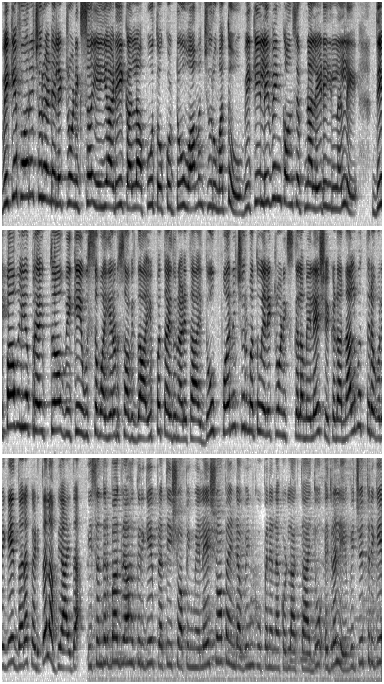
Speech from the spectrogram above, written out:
VK furniture and electronics Eyyadi Kallapu, Thokkottu, Vamanjoor ಮತ್ತು ವಿಕೆ ಲಿವಿಂಗ್ ಕಾನ್ಸೆಪ್ಟ್ನ ಲೇಡಿ ಹಿಲ್ನಲ್ಲಿ ದೀಪಾವಳಿಯ ಪ್ರಯುಕ್ತ ವಿಕೆ ಉತ್ಸವ ಎರಡು ಸಾವಿರದ ಇಪ್ಪತ್ತೈದು ನಡೀತಾ ಇದ್ದು, ಫರ್ನಿಚರ್ ಮತ್ತು ಎಲೆಕ್ಟ್ರಾನಿಕ್ಸ್ಗಳ ಮೇಲೆ ಶೇಕಡ ನಲವತ್ತರವರೆಗೆ ದರ ಕಡಿತ ಲಭ್ಯ ಇದೆ. ಈ ಸಂದರ್ಭ ಗ್ರಾಹಕರಿಗೆ ಪ್ರತಿ ಶಾಪಿಂಗ್ ಮೇಲೆ ಶಾಪ್ ಅಂಡ್ ವಿನ್ ಕೂಪನ್ ಅನ್ನ ಕೊಡಲಾಗ್ತಾ ಇದ್ದು, ಇದರಲ್ಲಿ ವಿಜೇತರಿಗೆ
